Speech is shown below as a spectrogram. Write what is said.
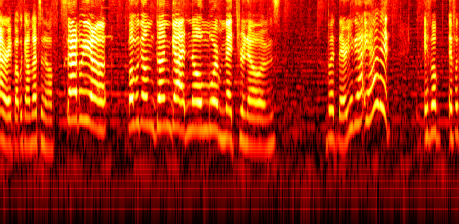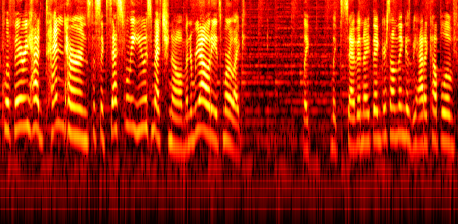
Alright, Bubblegum, that's enough. Sadly, uh, Bubblegum done got no more metronomes. But there you, got, you have it. If a if a Clefairy had 10 turns to successfully use metronome, and in reality it's more like like like seven, I think, or something, because we had a couple of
